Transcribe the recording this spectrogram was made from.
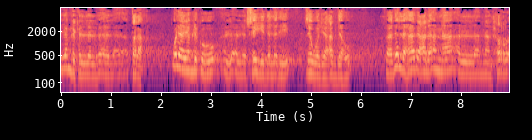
يملك الطلاق ولا يملكه السيد الذي زوج عبده. فدل هذا على أن أن الحر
